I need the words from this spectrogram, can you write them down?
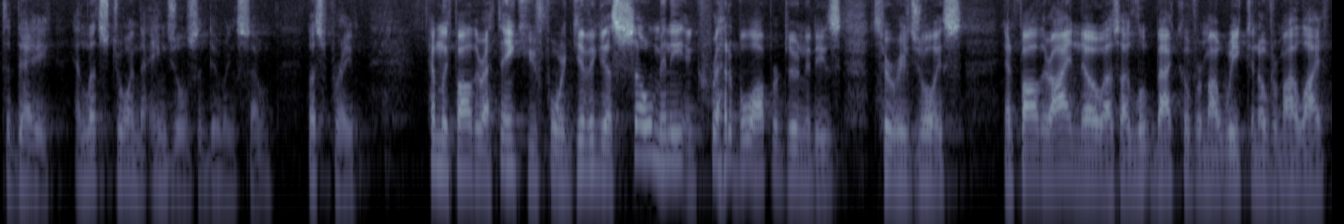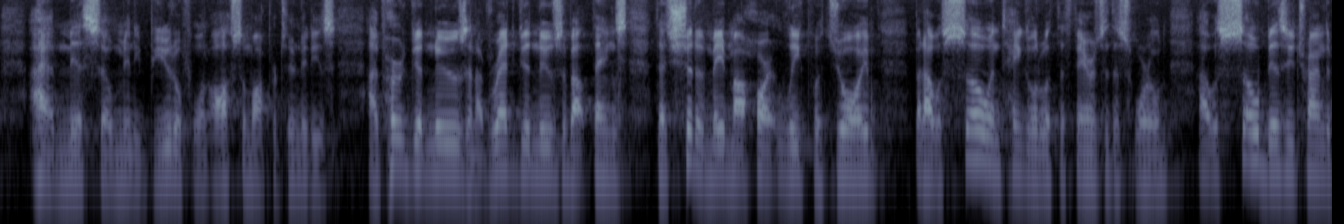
today, and let's join the angels in doing so. Let's pray. Heavenly Father, I thank you for giving us so many incredible opportunities to rejoice. And Father, I know as I look back over my week and over my life, I have missed so many beautiful and awesome opportunities. I've heard good news and I've read good news about things that should have made my heart leap with joy, but I was so entangled with the affairs of this world. I was so busy trying to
